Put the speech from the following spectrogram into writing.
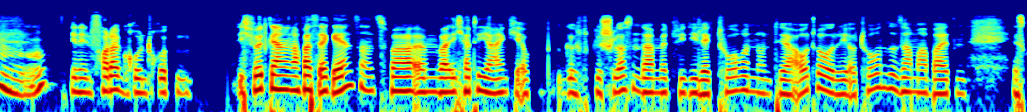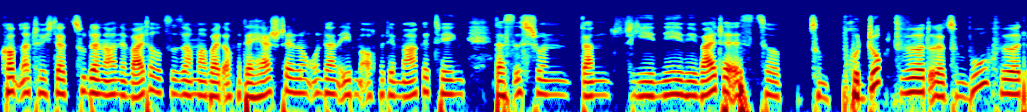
mhm. in den Vordergrund rücken. Ich würde gerne noch was ergänzen und zwar, ähm, weil ich hatte ja eigentlich auch geschlossen damit, wie die Lektorin und der Autor oder die Autorin zusammenarbeiten. Es kommt natürlich dazu dann auch eine weitere Zusammenarbeit auch mit der Herstellung und dann eben auch mit dem Marketing. Das ist schon dann, je näher, wie weiter es zur zum Produkt wird oder zum Buch wird,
